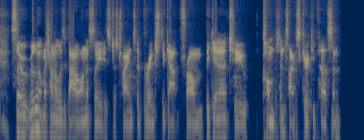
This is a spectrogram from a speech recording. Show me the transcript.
so, really, what my channel is about, honestly, is just trying to bridge the gap from beginner to competent cybersecurity person.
